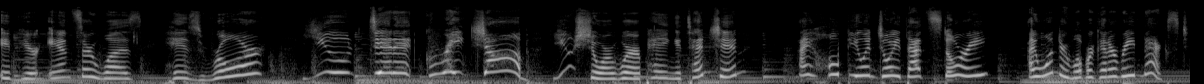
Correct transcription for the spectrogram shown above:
If your answer was his roar, you did it! Great job! You sure were paying attention. I hope you enjoyed that story. I wonder what we're going to read next.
